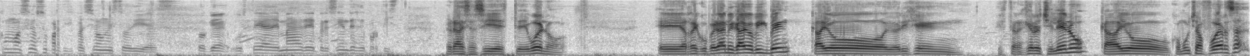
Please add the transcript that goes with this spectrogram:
¿cómo ha sido su participación estos días? Porque usted además de presidente es deportista. Gracias, sí, este, bueno, eh, recuperar mi caballo Big Ben, caballo de origen extranjero chileno, caballo con mucha fuerza.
